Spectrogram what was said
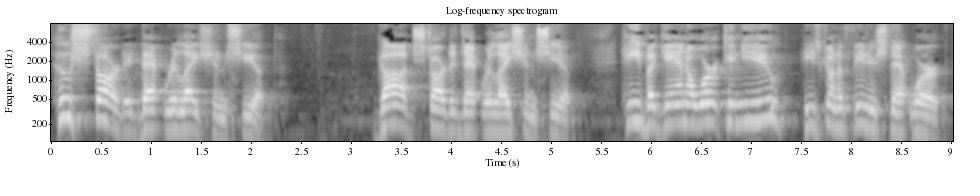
Who started that relationship? God started that relationship. He began a work in you, He's going to finish that work.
